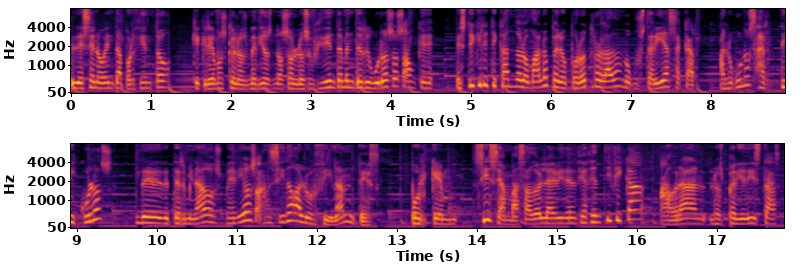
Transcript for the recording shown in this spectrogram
de ese 90% que creemos que los medios no son lo suficientemente rigurosos, aunque estoy criticando lo malo, pero por otro lado me gustaría sacar algunos artículos de determinados medios han sido alucinantes, porque si se han basado en la evidencia científica, habrán los periodistas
